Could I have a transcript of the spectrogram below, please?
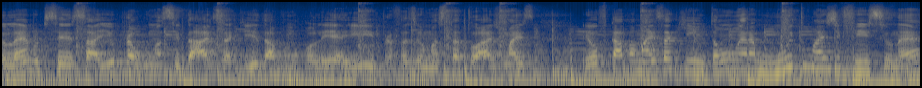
Eu lembro que você saiu para algumas cidades aqui, dava um rolê aí para fazer umas tatuagens, mas eu ficava mais aqui, então era muito mais difícil, né?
